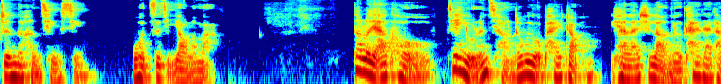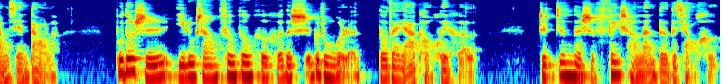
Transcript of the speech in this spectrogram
真的很庆幸我自己要了马。到了垭口，见有人抢着为我拍照。原来是老牛太太他们先到了，不多时，一路上分分合合的十个中国人都在垭口汇合了。这真的是非常难得的巧合，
